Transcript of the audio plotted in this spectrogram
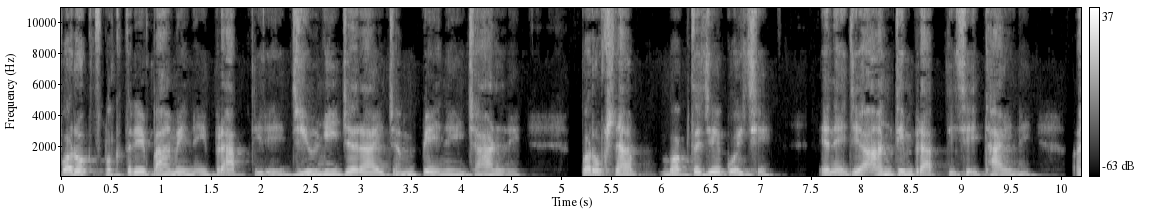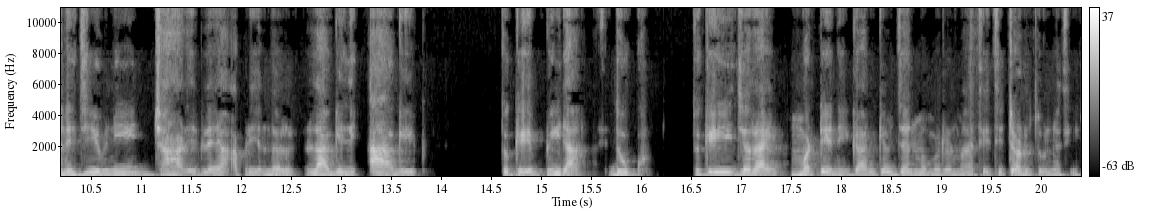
પરોક્ષ ભક્તરે પામે નહીં, પ્રાપ્તિ રે, જીવની જરાય જંપે નહીં, ઝાડ રે. પરોક્ષના ભક્ત જે કોઈ છે, એને જે અંતિમ પ્રાપ્તિ છે એ થાય નહીં. અને જીવની ઝાડ એટલે આપણી અંદર લાગેલી આગ એક. તો કે પીડા, દુઃખ, તો કે એ જરાય મટે નહીં, કારણ કે જન્મ મરણ માથેથી ચડતું નથી.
